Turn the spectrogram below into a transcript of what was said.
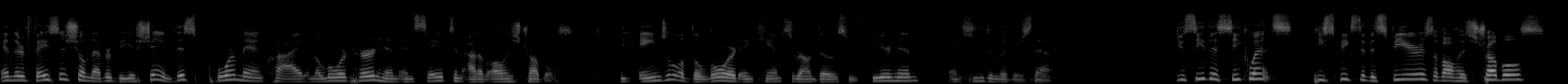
and their faces shall never be ashamed. This poor man cried, and the Lord heard him and saved him out of all his troubles. The angel of the Lord encamps around those who fear him, and he delivers them. You see this sequence? He speaks of his fears, of all his troubles,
